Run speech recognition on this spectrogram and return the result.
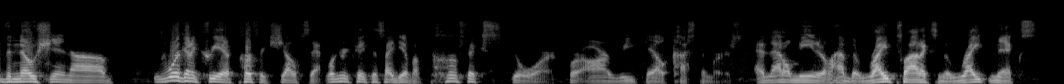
the notion of we're going to create a perfect shelf set. We're going to create this idea of a perfect store for our retail customers. And that'll mean it'll have the right products and the right mix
